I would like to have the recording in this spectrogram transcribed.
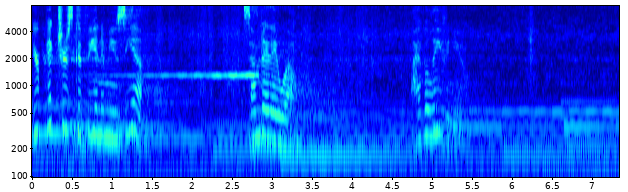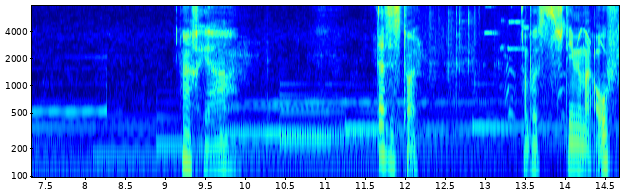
Your pictures could be in a museum. Someday they will. I believe in you. Ach ja. Das ist toll. Aber jetzt stehen wir mal auf.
